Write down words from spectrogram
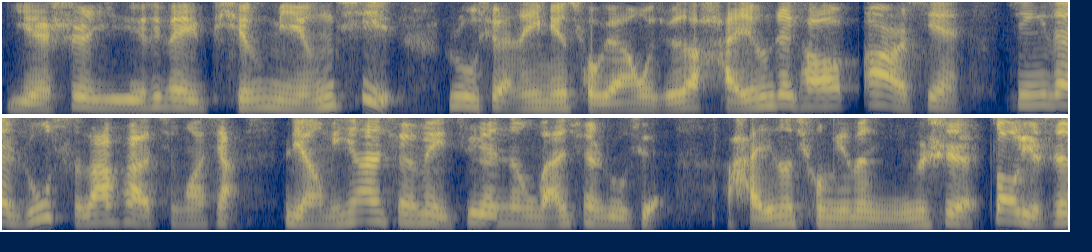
也是一位凭名气入选的一名球员。我觉得海鹰这条二线，今年在如此拉胯的情况下，两名安全卫居然能完全入选。海鹰的球迷们，你们是到底是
